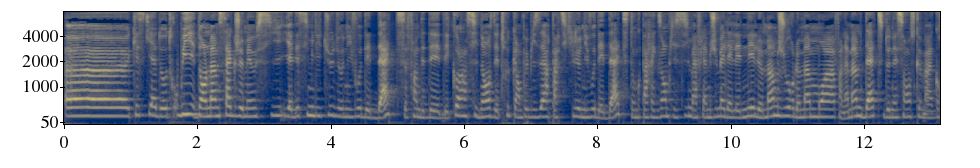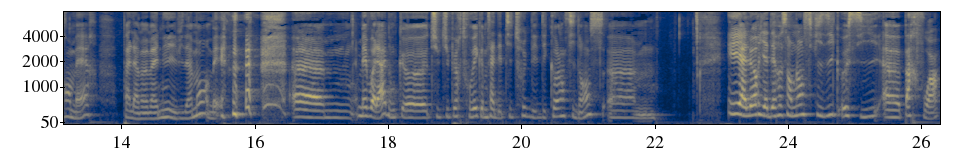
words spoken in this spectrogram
Qu'est-ce qu'il y a d'autre? Oui, dans le même sac, je mets aussi, il y a des similitudes au niveau des dates, enfin des, des, des, coïncidences, des trucs un peu bizarres, particuliers au niveau des dates. Donc par exemple ici, ma flamme jumelle, elle est née le même jour, le même mois, enfin la même date de naissance que ma grand-mère pas la même année évidemment, mais euh, mais voilà, donc euh, tu, peux retrouver comme ça des petits trucs, des, coïncidences. Euh. et alors il y a des ressemblances physiques aussi, parfois.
